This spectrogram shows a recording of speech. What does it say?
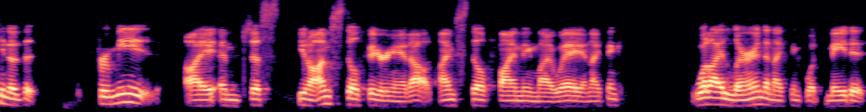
you know that for me, I am just you know I'm still figuring it out. I'm still finding my way, and I think what I learned, and I think what made it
